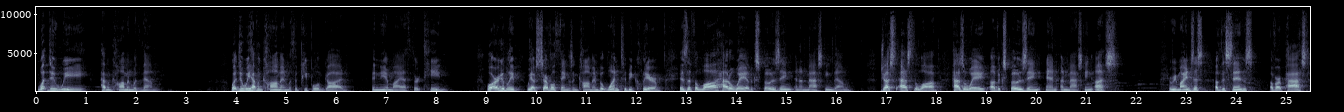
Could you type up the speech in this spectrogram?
What do we have in common with them? What do we have in common with the people of God in Nehemiah 13? Well, arguably, we have several things in common, but one to be clear is that the law had a way of exposing and unmasking them, just as the law has a way of exposing and unmasking us. It reminds us of the sins of our past,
